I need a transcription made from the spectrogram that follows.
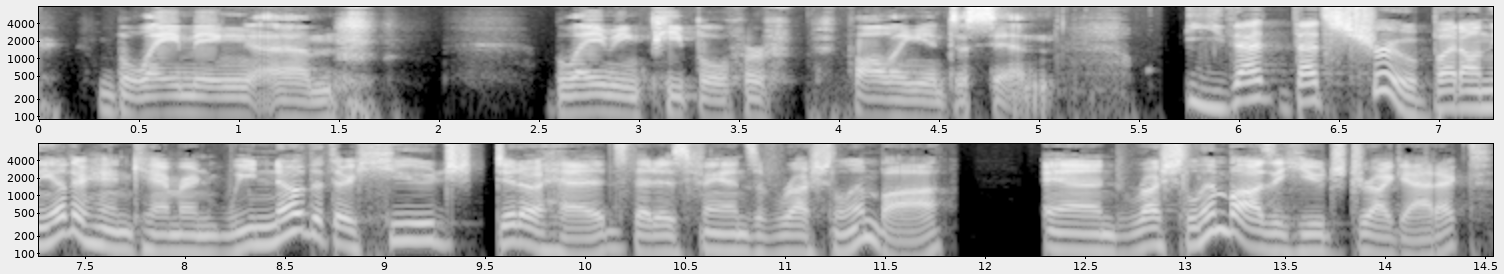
blaming um, blaming people for falling into sin. That that's true, but on the other hand, Cameron, we know that they're huge ditto heads. That is fans of Rush Limbaugh, and Rush Limbaugh is a huge drug addict.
